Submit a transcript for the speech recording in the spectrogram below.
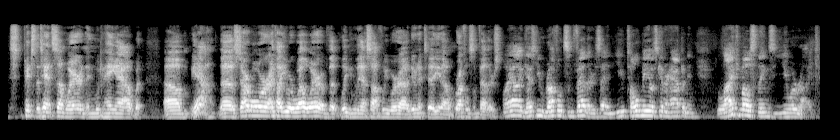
s- pitch the tent somewhere, and, and we can hang out. But um, yeah, the Star War. I thought you were well aware of the leaving the S off. We were uh, doing it to you know ruffle some feathers. Well, I guess you ruffled some feathers, and you told me it was going to happen. And like most things, you were right.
